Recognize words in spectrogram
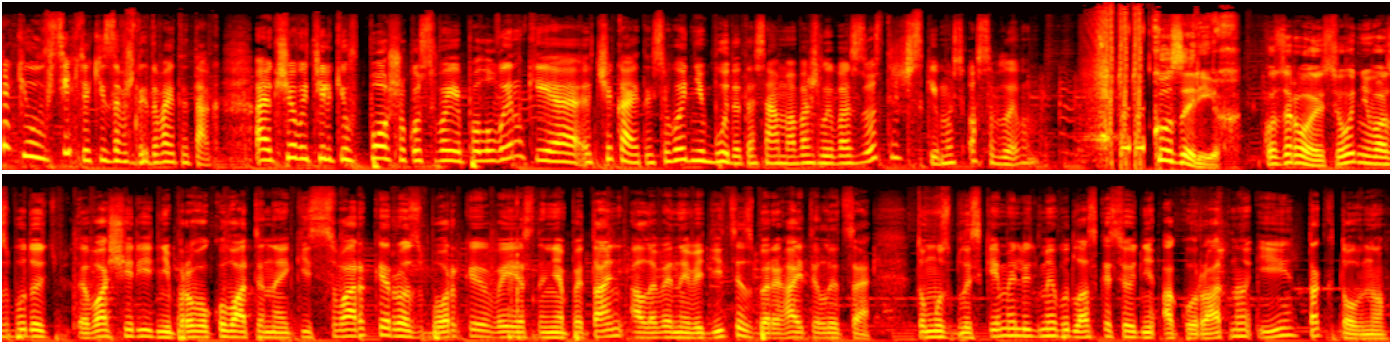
як і у всіх, як і завжди. Давайте так. А якщо ви тільки в пошуку своєї половинки, чекайте, сьогодні буде та сама важлива зустріч з кимось особливим. Козиріг. Козероги, сьогодні вас будуть ваші рідні провокувати на якісь сварки, розборки, вияснення питань, але ви не ведіться, зберігайте лице. Тому з близькими людьми, будь ласка, сьогодні акуратно і тактовно.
